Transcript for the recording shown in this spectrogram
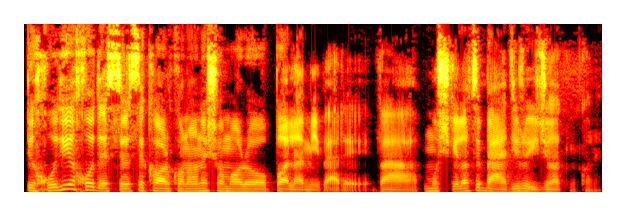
به خودی خود استرس کارکنان شما رو بالا می‌بره و مشکلات بعدی رو ایجاد می‌کنه.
